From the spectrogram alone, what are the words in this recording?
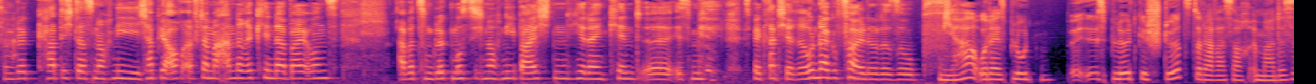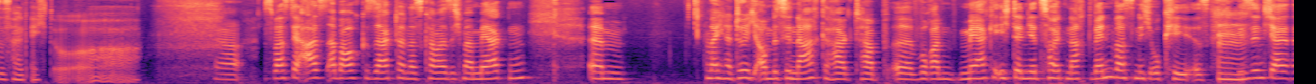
Zum Glück hatte ich das noch nie. Ich habe ja auch öfter mal andere Kinder bei uns, aber zum Glück musste ich noch nie beichten, hier dein Kind äh, ist mir, ist mir gerade hier runtergefallen oder so. Pff. Ja, oder ist, Blut, ist blöd gestürzt oder was auch immer. Das ist halt echt. Oh. Ja, das, was der Arzt aber auch gesagt hat, das kann man sich mal merken. Ähm, weil ich natürlich auch ein bisschen nachgehakt habe, äh, woran merke ich denn jetzt heute Nacht, wenn was nicht okay ist. Mhm. Wir sind ja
